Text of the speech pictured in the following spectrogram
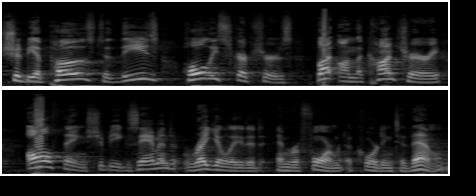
should be opposed to these holy scriptures, but on the contrary, all things should be examined, regulated, and reformed according to them.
